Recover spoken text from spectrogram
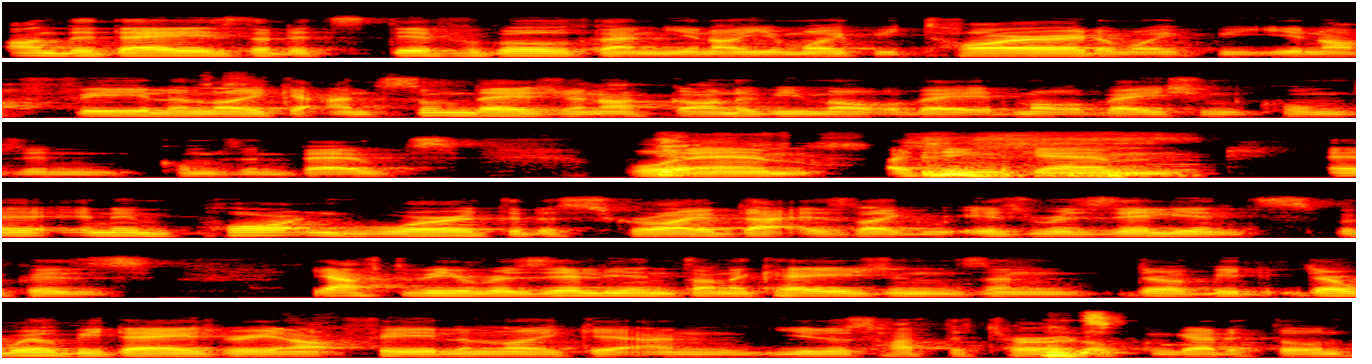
on the days that it's difficult and you know you might be tired, it might be you're not feeling like it, and some days you're not going to be motivated. Motivation comes in comes in bouts. But yeah. um, I think um, a, an important word to describe that is like is resilience because you have to be resilient on occasions and there'll be there will be days where you're not feeling like it and you just have to turn it's, up and get it done.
